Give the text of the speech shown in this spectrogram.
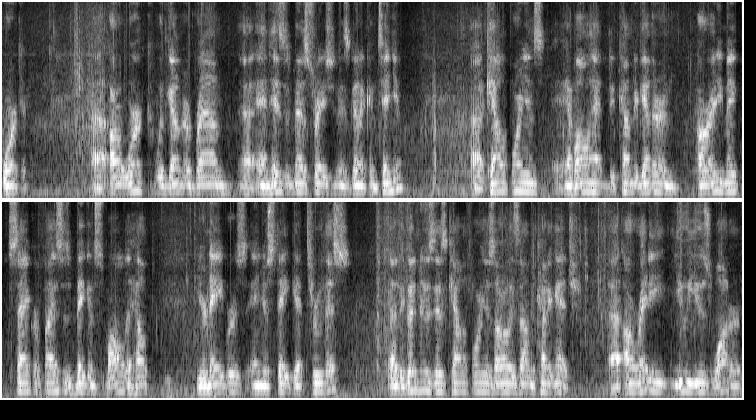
working. Uh, our work with Governor Brown uh, and his administration is going to continue. Uh, Californians have all had to come together and already make sacrifices, big and small, to help your neighbors and your state get through this. Uh, the good news is California is always on the cutting edge. Uh, already you use water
